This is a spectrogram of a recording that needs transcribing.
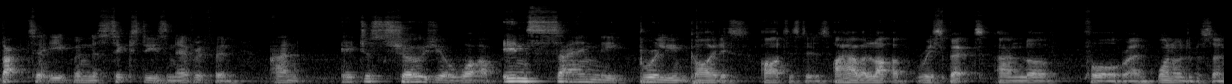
back to even the 60s and everything. And it just shows you what an insanely brilliant guy this artist is. I have a lot of respect and love for Ren, 100%.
